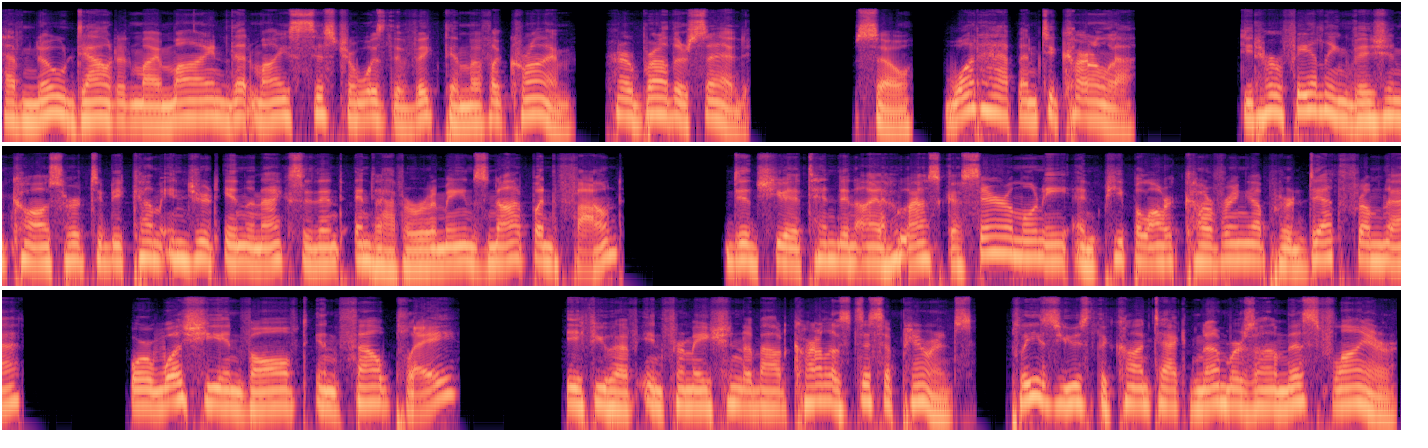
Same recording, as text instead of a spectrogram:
Have no doubt in my mind that my sister was the victim of a crime her brother said. So, what happened to Carla? Did her failing vision cause her to become injured in an accident and have her remains not been found? Did she attend an ayahuasca ceremony and people are covering up her death from that? Or was she involved in foul play? If you have information about Carla's disappearance, please use the contact numbers on this flyer.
